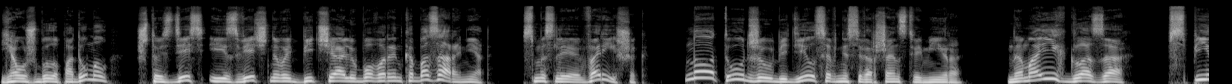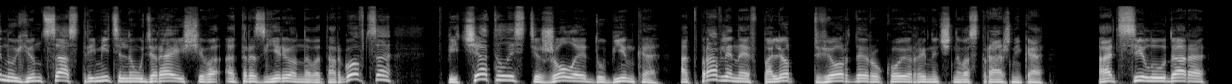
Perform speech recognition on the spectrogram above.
Я уж было подумал, что здесь и извечного бича любого рынка базара нет, в смысле воришек, но тут же убедился в несовершенстве мира. На моих глазах в спину юнца, стремительно удирающего от разъяренного торговца, впечаталась тяжелая дубинка, отправленная в полет твердой рукой рыночного стражника. От силы удара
